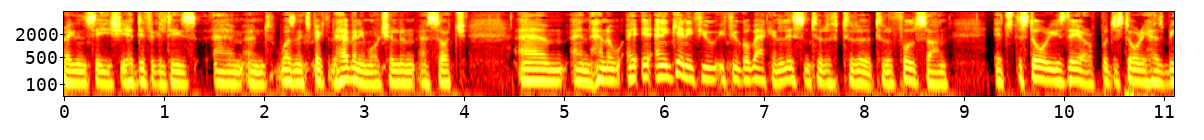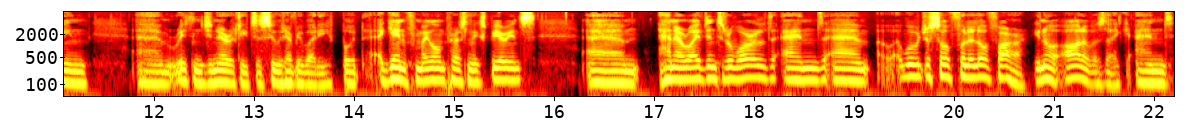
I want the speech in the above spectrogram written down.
pregnancy, she had difficulties um, and wasn't expected to have any more children as such. Um, and Hannah, and again, if you if you go back and listen to the to the to the full song, it's the story is there, but the story has been um, written generically to suit everybody. But again, from my own personal experience. Um, Hannah arrived into the world, and um, we were just so full of love for her. You know, all of us like. And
